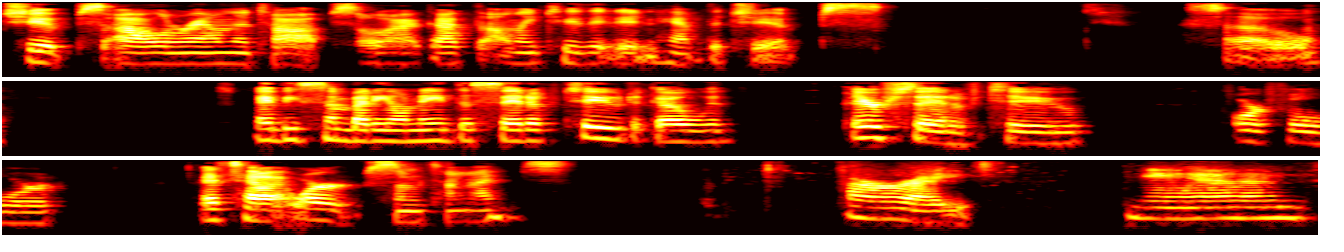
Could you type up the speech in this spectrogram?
chips all around the top. So I got the only two that didn't have the chips. So maybe somebody will need the set of two to go with their set of two or four. That's how it works sometimes. All right. And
